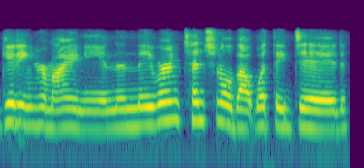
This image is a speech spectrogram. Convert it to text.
getting Hermione, and then they were intentional about what they did.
